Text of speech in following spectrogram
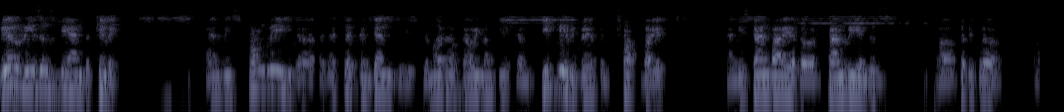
real reasons behind the killing. And we strongly, uh, as I said, condemn the, the murder of Gauri Lankesh and deeply regret and shocked by it. And we stand by her family in this uh, particular uh,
